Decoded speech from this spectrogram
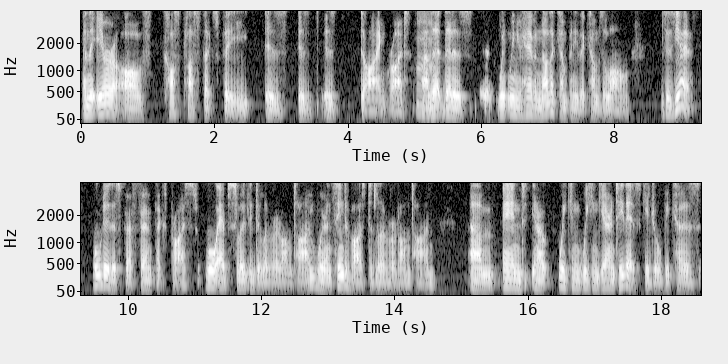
And the era of cost plus fixed fee is is is dying, right? Mm-hmm. Uh, that that is when, when you have another company that comes along and says, "Yeah, we'll do this for a firm fixed price. We'll absolutely deliver it on time. We're incentivized to deliver it on time." Um, and you know we can we can guarantee that schedule because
